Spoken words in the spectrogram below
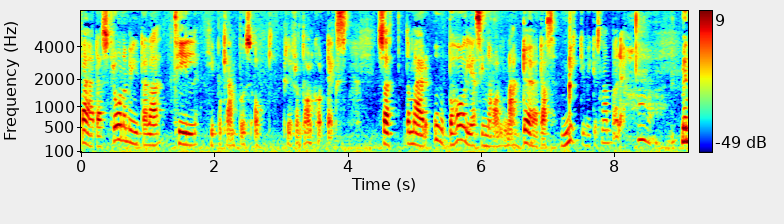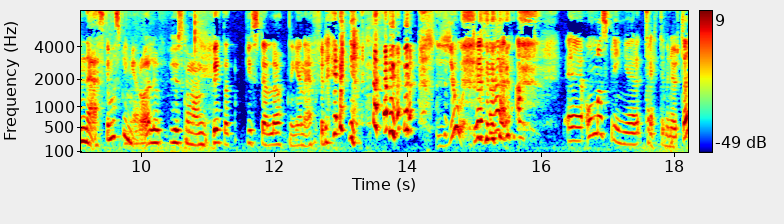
färdas från amygdala till hippocampus och prefrontalkortex. Så att de här obehagliga signalerna dödas mycket, mycket snabbare. Men när ska man springa då? Eller hur ska man veta att just den löpningen är för det? Jo, det är så här att eh, om man springer 30 minuter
